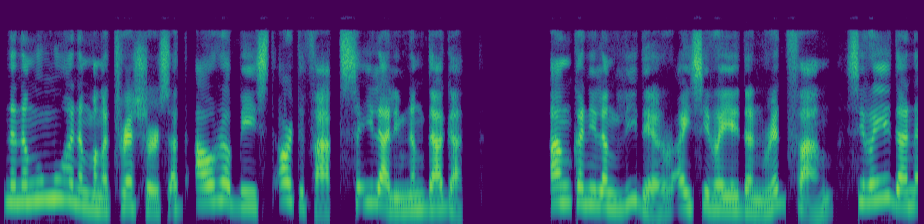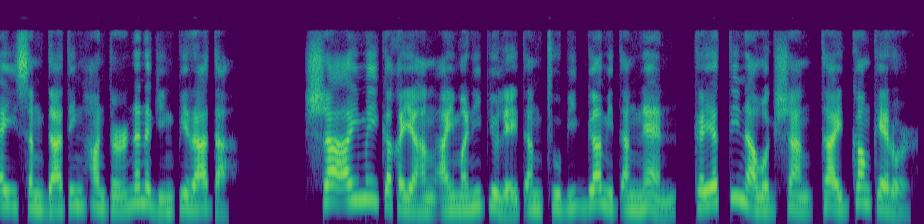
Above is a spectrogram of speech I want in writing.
na nangunguha ng mga treasures at aura-based artifacts sa ilalim ng dagat. Ang kanilang leader ay si Raedan Redfang, si Raedan ay isang dating hunter na naging pirata. Siya ay may kakayahang ay manipulate ang tubig gamit ang Nen, kaya't tinawag siyang Tide Conqueror.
